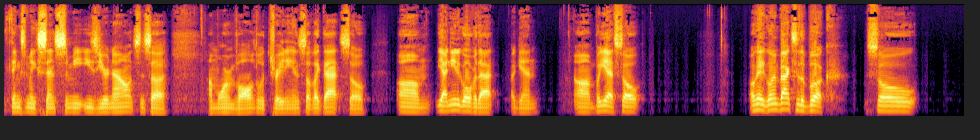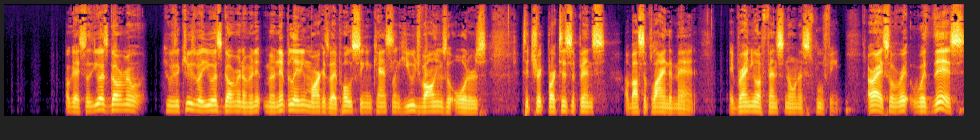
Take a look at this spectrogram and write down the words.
things make sense to me easier now since uh, I'm more involved with trading and stuff like that. So um, yeah, I need to go over that again. Um, but yeah, so Okay, going back to the book. So, okay, so the U.S. government, he was accused by the U.S. government of manip- manipulating markets by posting and canceling huge volumes of orders to trick participants about supply and demand. A brand new offense known as spoofing. All right, so re- with this,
